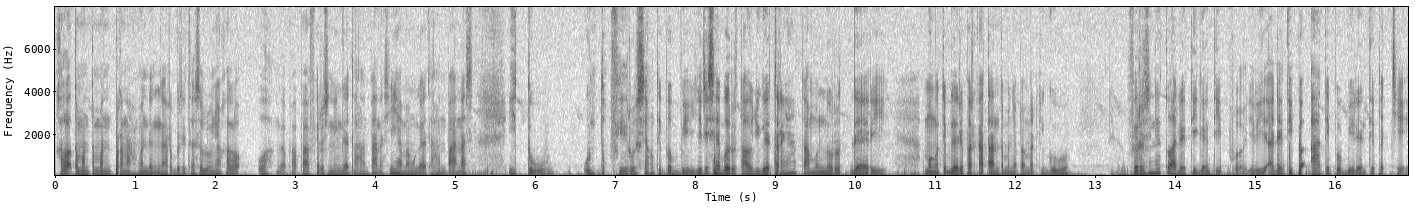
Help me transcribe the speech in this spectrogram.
kalau teman-teman pernah mendengar berita sebelumnya kalau wah nggak apa-apa virus ini nggak tahan panas, iya memang nggak tahan panas itu untuk virus yang tipe B. Jadi saya baru tahu juga ternyata menurut dari mengutip dari perkataan temannya Pak Martigu, virus ini tuh ada tiga tipe. Jadi ada tipe A, tipe B, dan tipe C.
